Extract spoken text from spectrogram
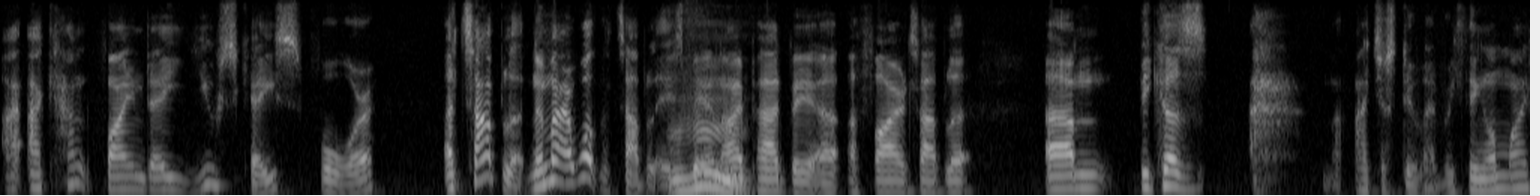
I, I can't find a use case for a tablet, no matter what the tablet is, be it an Mhm. iPad, be it a, a Fire tablet, um, because I just do everything on my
